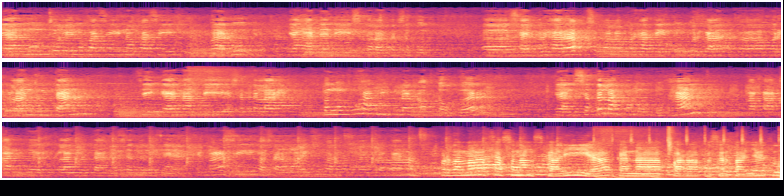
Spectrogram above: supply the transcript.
Dan muncul inovasi-inovasi baru yang ada di sekolah tersebut. Eh, saya berharap sekolah berhati itu eh, berkelanjutan sehingga nanti setelah pengukuhan di bulan Oktober dan setelah pengukuhan akan berkelanjutan seterusnya. Terima kasih. Wassalamualaikum warahmatullahi wabarakatuh. Pertama saya senang sekali ya karena para pesertanya itu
